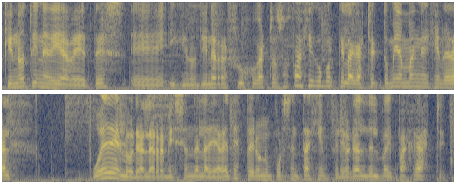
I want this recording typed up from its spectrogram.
que no tiene diabetes eh, y que no tiene reflujo gastroesofágico, porque la gastrectomía en manga en general puede lograr la remisión de la diabetes, pero en un porcentaje inferior al del bypass gástrico.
